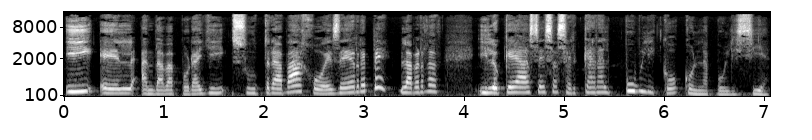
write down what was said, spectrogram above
Y él andaba por allí. Su trabajo es de RP, la verdad. Y lo que hace es acercar al público con la policía.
